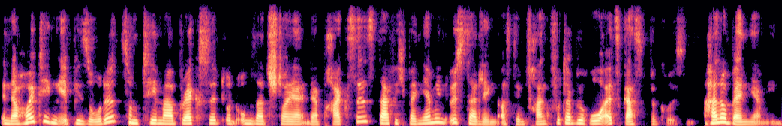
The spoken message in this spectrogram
In der heutigen Episode zum Thema Brexit und Umsatzsteuer in der Praxis darf ich Benjamin Österling aus dem Frankfurter Büro als Gast begrüßen. Hallo Benjamin.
